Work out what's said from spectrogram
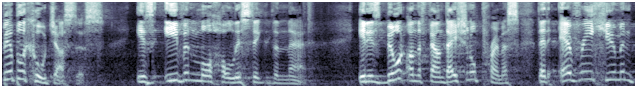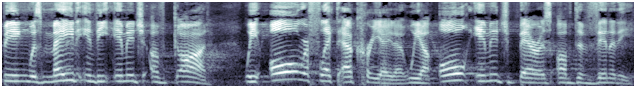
Biblical justice is even more holistic than that. It is built on the foundational premise that every human being was made in the image of God. We all reflect our Creator. We are all image bearers of divinity.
